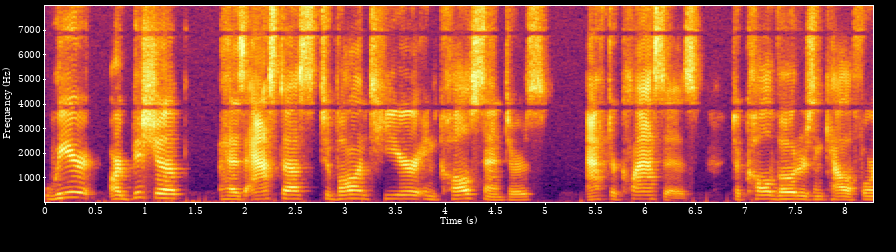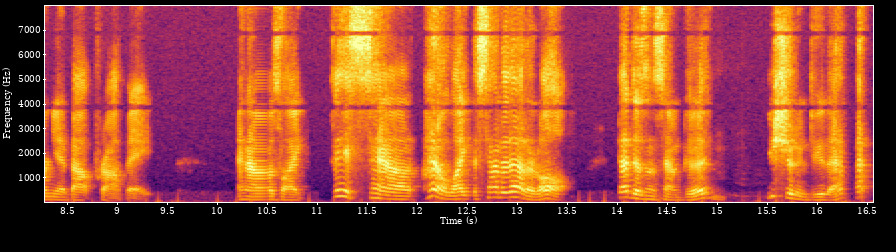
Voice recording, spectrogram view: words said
we're our bishop has asked us to volunteer in call centers after classes to call voters in California about Prop 8. And I was like, this sound, I don't like the sound of that at all. That doesn't sound good. You shouldn't do that.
